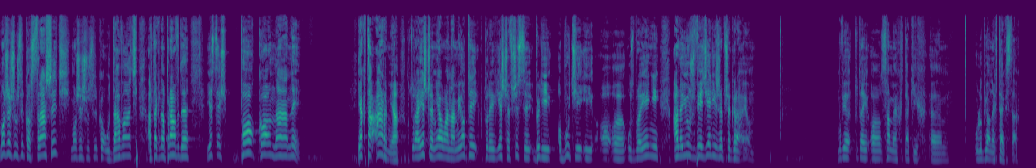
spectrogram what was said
Możesz już tylko straszyć, możesz już tylko udawać, ale tak naprawdę jesteś pokonany. Jak ta armia, która jeszcze miała namioty, których jeszcze wszyscy byli obuci i uzbrojeni, ale już wiedzieli, że przegrają. Mówię tutaj o samych takich um, ulubionych tekstach.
